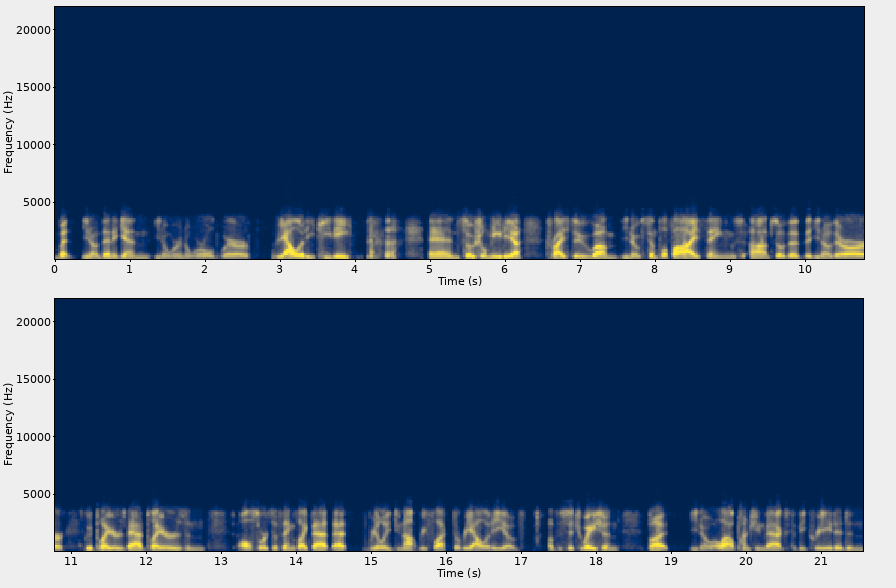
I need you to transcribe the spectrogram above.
but you know, then again, you know, we're in a world where reality TV and social media tries to um, you know simplify things um, so that, that you know there are good players, bad players, and all sorts of things like that that really do not reflect the reality of of the situation, but you know allow punching bags to be created. And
